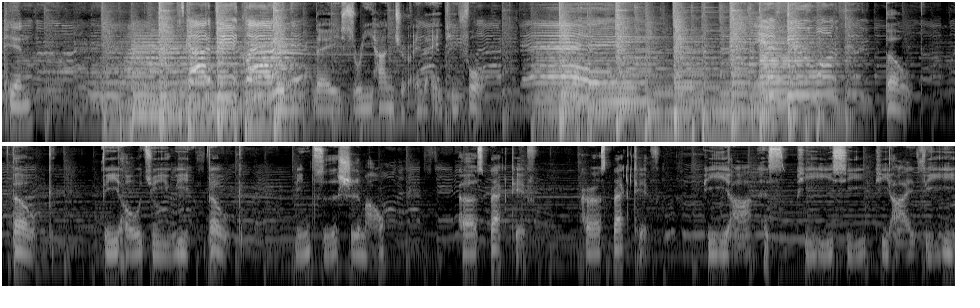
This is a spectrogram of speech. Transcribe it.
天。Day three hundred and eighty-four. G U E, Vogue，名词，时髦。Perspective, Perspective, P E R S P E C T I V E,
